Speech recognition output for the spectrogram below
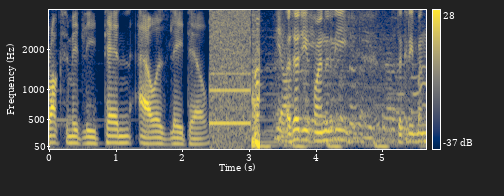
Approximately 10 hours later. अच्छा जी फाइनली तकरीबन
